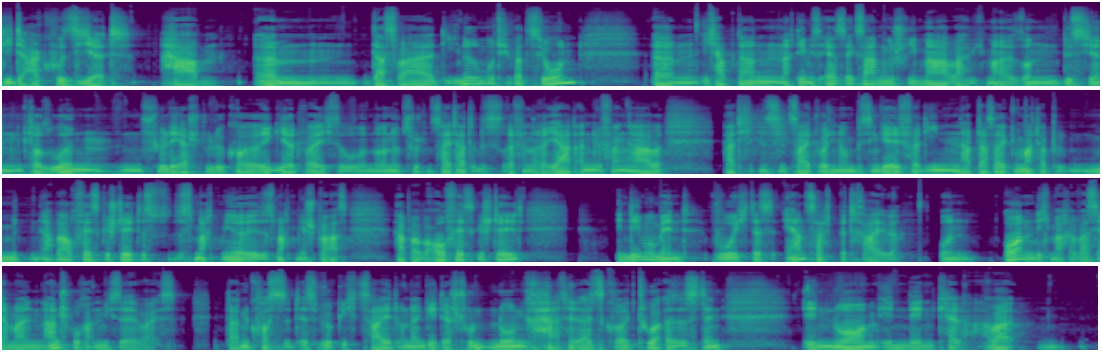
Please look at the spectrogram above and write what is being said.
die da kursiert haben. Ähm, das war die innere Motivation. Ähm, ich habe dann, nachdem ich das erste Examen geschrieben habe, habe ich mal so ein bisschen Klausuren für Lehrstühle korrigiert, weil ich so, so eine Zwischenzeit hatte, bis das Referendariat angefangen habe hatte ich ein bisschen Zeit, wollte ich noch ein bisschen Geld verdienen, habe das halt gemacht, habe hab auch festgestellt, das, das macht mir, das macht mir Spaß. Habe aber auch festgestellt, in dem Moment, wo ich das ernsthaft betreibe und ordentlich mache, was ja mal ein Anspruch an mich selber ist, dann kostet es wirklich Zeit und dann geht der Stundenlohn gerade als Korrekturassistent enorm in den Keller. Aber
